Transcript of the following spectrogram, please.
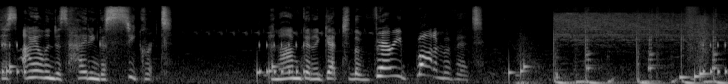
This island is hiding a secret. And I'm gonna get to the very bottom of it. you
